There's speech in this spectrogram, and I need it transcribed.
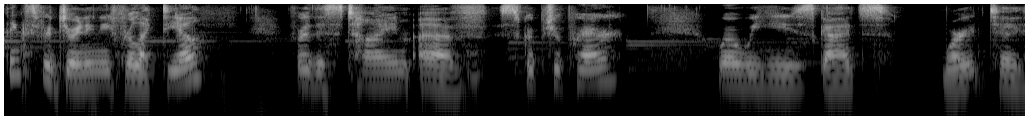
Thanks for joining me for Lectio for this time of scripture prayer where we use God's word to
